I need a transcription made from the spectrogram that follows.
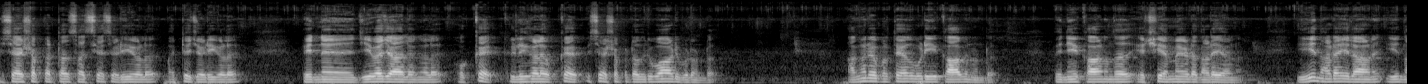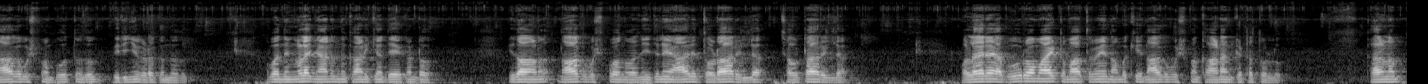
വിശേഷപ്പെട്ട സസ്യചെടികൾ മറ്റു ചെടികൾ പിന്നെ ജീവജാലങ്ങൾ ഒക്കെ കിളികളൊക്കെ വിശേഷപ്പെട്ട ഒരുപാട് ഇവിടുണ്ട്. അങ്ങനെ ഒരു പ്രത്യേകത കൂടി ഈ കാവിനുണ്ട്. പിന്നെ ഈ കാണുന്നത് യക്ഷിയമ്മയുടെ നടയാണ്. ഈ നടയിലാണ് ഈ നാഗപുഷ്പം പൂത്തതും വിരിഞ്ഞു കിടക്കുന്നതും. അപ്പോൾ നിങ്ങളെ ഞാനൊന്ന് കാണിക്കാൻ ദേ കണ്ടോ? ഇതാണ് നാഗപുഷ്പം എന്ന് പറഞ്ഞ് ഇതിനെ ആരും തൊടാറില്ല ചവിട്ടാറില്ല. വളരെ അപൂർവമായിട്ട് മാത്രമേ നമുക്ക് ഈ നാഗപുഷ്പം കാണാൻ കിട്ടത്തുള്ളൂ. കാരണം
